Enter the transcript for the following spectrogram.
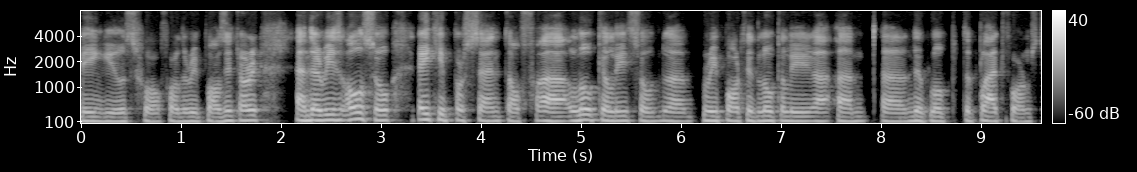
being used for for the repository. And there is also 80% of locally, so reported locally um, developed the platforms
